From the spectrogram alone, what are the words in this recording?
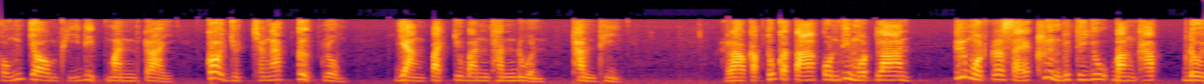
ของจอมผีดิบมันไตร ก็หยุดชะงักกึกลง อย่างปัจจุบันทันด่วนทันทีราวกับตุ๊กตากลที่หมดลาน หรือหมดกระแสคลื่นวิทยุบังคับโดย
